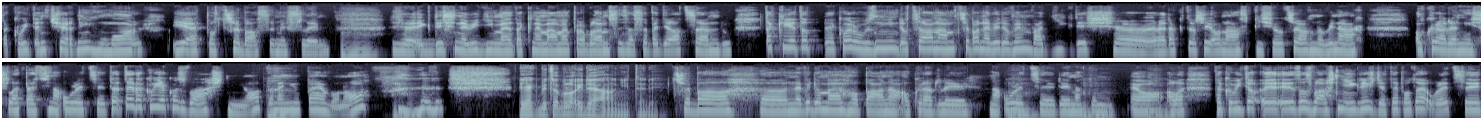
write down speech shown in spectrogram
takový ten černý humor je potřeba, si myslím. Mm-hmm. Že i když nevidíme, tak nemáme problém si za sebe dělat srandu. Taky je to jako různý, docela nám třeba nevidovým vadí, když eh, redaktoři o nás píšou třeba v novinách okradený slepec na ulici. To, to je takový jako zvláštní, jo? to není úplně ono. Mm-hmm. Jak by to bylo ideální tedy? Třeba eh, nevidomého pána okradli na mhm. ulici, mm. dejme tomu, mhm. jo, mm. ale takový to, je, je to zvláštní, když jdete po té ulici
